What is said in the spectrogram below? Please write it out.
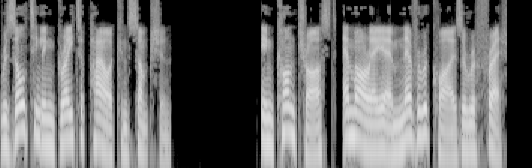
resulting in greater power consumption. In contrast, MRAM never requires a refresh.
